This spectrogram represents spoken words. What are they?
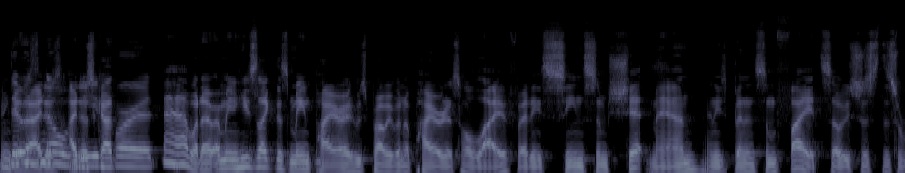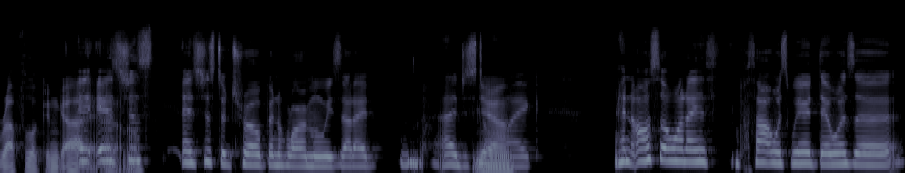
I, there was I just, no I just need got. for it. Yeah, whatever. I mean, he's like this main pirate who's probably been a pirate his whole life, and he's seen some shit, man, and he's been in some fights. So he's just this rough-looking guy. It- it's just it's just a trope in horror movies that I I just don't Yeah. like. And also, what I th- thought was weird, there was a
